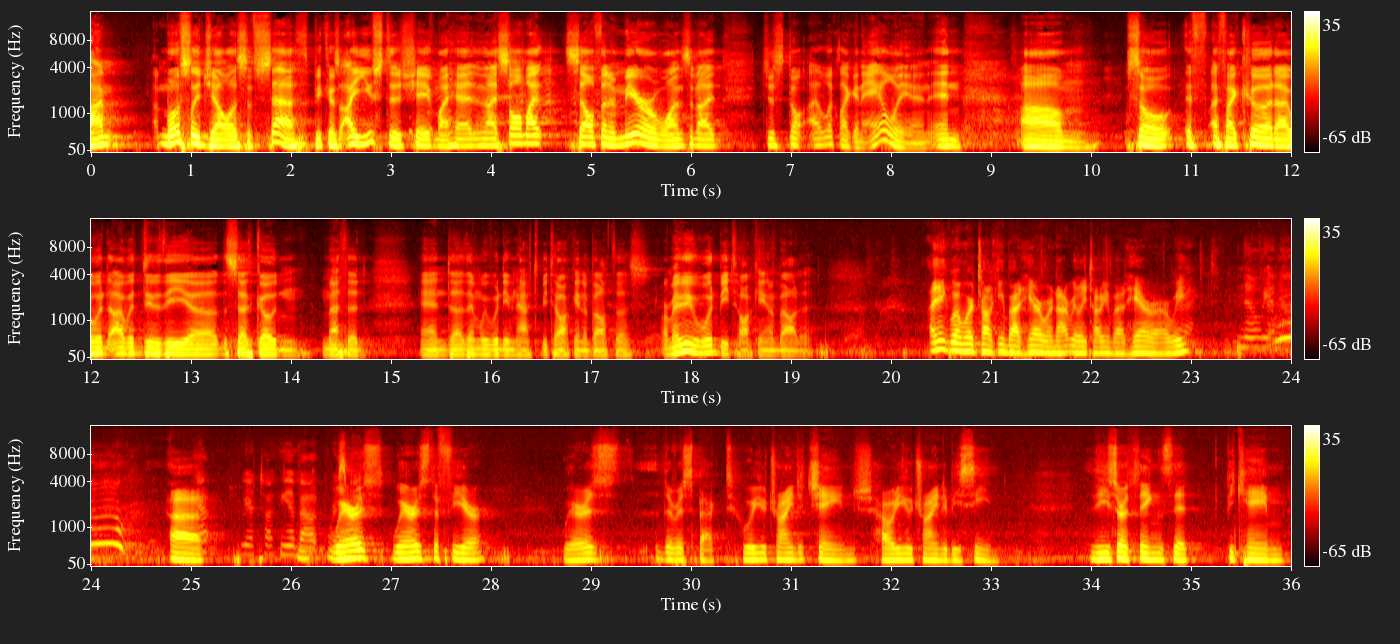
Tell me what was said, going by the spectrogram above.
I'm mostly jealous of Seth because I used to shave my head, and I saw myself in a mirror once, and I just don't. I look like an alien, and um, so if if I could, I would I would do the uh, the Seth Godin method, and uh, then we wouldn't even have to be talking about this, or maybe we would be talking about it. I think when we're talking about hair, we're not really talking about hair, are we? No, we are not. Uh, Yeah, we are talking about Where's where's the fear? Where is the respect? Who are you trying to change? How are you trying to be seen? These are things that became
